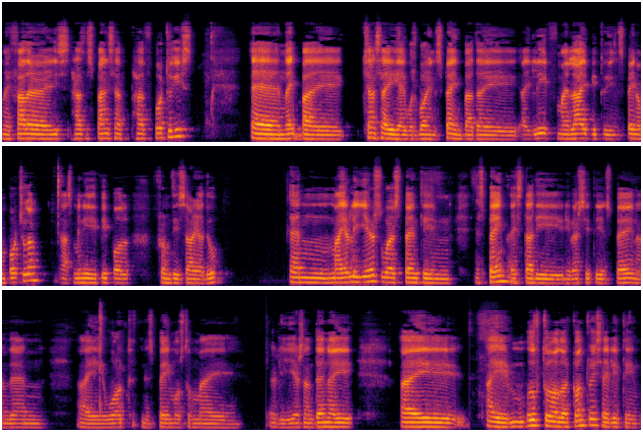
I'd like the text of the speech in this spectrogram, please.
My father is half Spanish, half, half Portuguese. And I, by chance, I, I was born in Spain, but I, I live my life between Spain and Portugal, as many people from this area do. And my early years were spent in Spain. I studied university in Spain, and then I worked in Spain most of my early years. And then I I I moved to other countries. I lived in,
